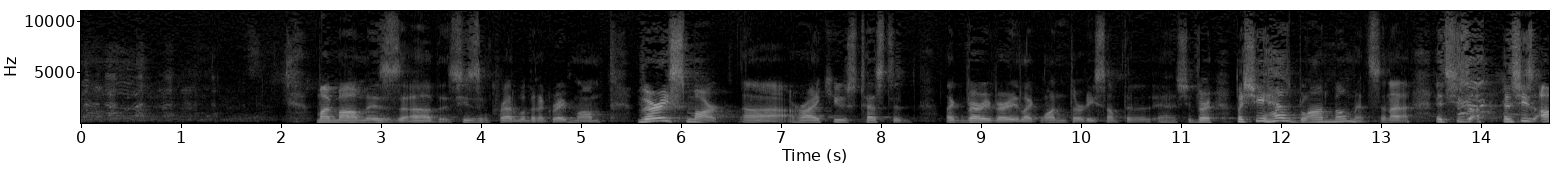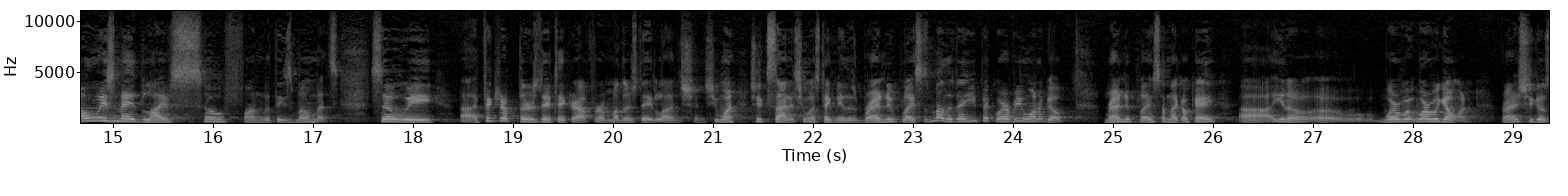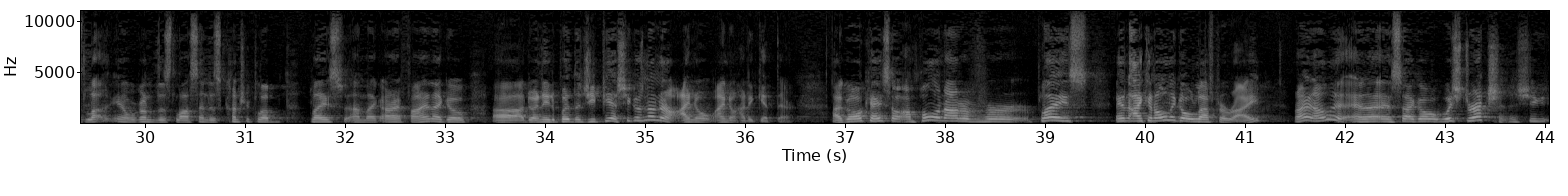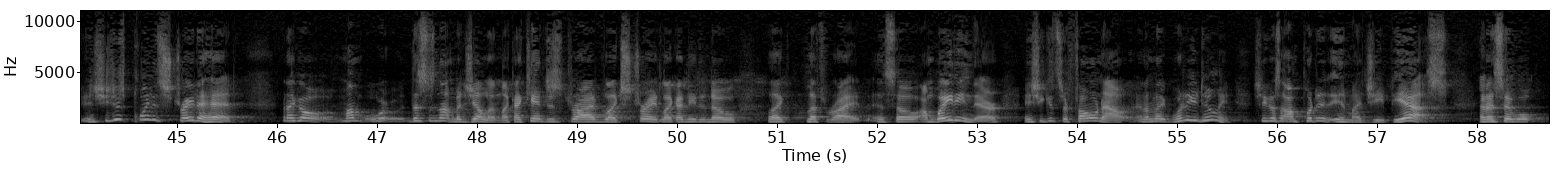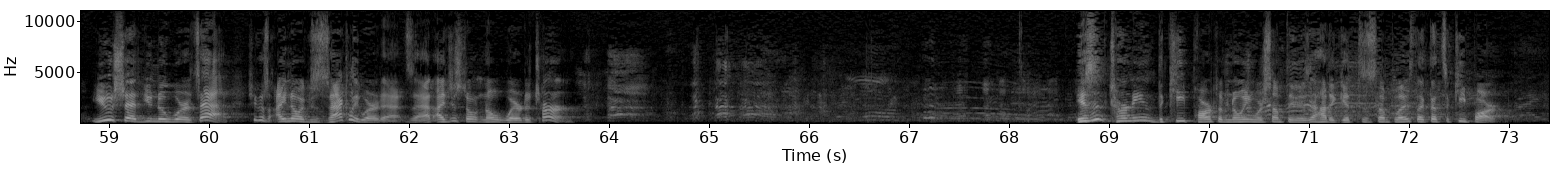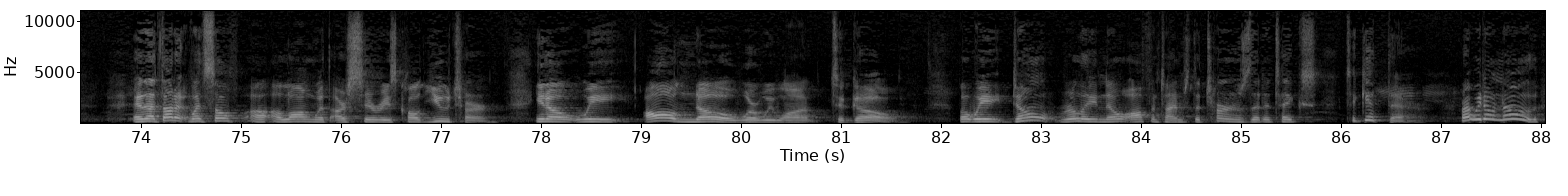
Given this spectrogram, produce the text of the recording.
my mom is uh, she's incredible been a great mom. Very smart. Uh, her iq's tested like very very like 130 something uh, very but she has blonde moments and, I, and she's and she's always made life so fun with these moments. So we uh, i picked her up thursday take her out for a mother's day lunch and she want she's excited. She wants to take me to this brand new place. It's mother's day you pick wherever you want to go. Brand new place. I'm like okay uh, you know uh, where, where are we going right? She goes, you know, we're going to this Los Angeles Country Club place. I'm like, all right, fine. I go, uh, do I need to put in the GPS? She goes, no, no, no, I know, I know how to get there. I go, okay, so I'm pulling out of her place, and I can only go left or right, right? And I, so I go, which direction? And she, and she just pointed straight ahead. And I go, Mom, this is not Magellan. Like, I can't just drive, like, straight. Like, I need to know, like, left, right. And so I'm waiting there, and she gets her phone out, and I'm like, what are you doing? She goes, I'm putting it in my GPS. And I said, well, you said you knew where it's at. She goes, I know exactly where it's at. I just don't know where to turn. Isn't turning the key part of knowing where something is, how to get to someplace? Like, that's a key part. And I thought it went so uh, along with our series called U Turn. You know, we all know where we want to go, but we don't really know oftentimes the turns that it takes to get there. Right? We don't know.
